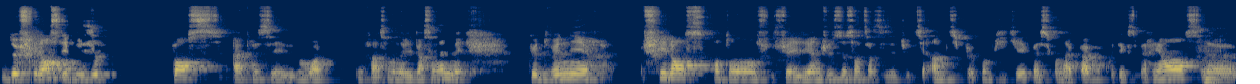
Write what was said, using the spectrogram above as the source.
De, freelance. Et puis, je pense, après, c'est moi, enfin, c'est mon avis personnel, mais que devenir freelance quand on fait, vient juste de sortir ses études, c'est un petit peu compliqué parce qu'on n'a pas beaucoup d'expérience. Euh,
